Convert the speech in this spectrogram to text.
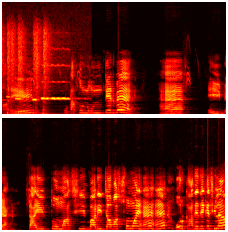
আরে, ওটা তো নন্টের ব্যাগ। হ্যাঁ এই ব্যাগটাই তো মাসির বাড়ি যাবার সময় হ্যাঁ হ্যাঁ ওর কাঁধে দেখেছিলাম।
